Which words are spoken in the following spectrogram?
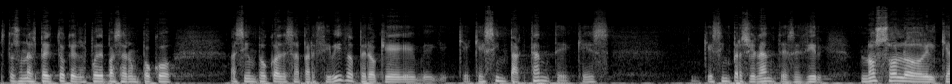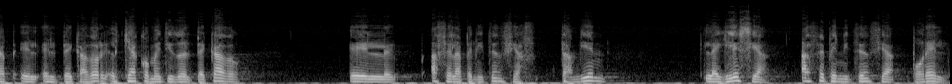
Esto es un aspecto que nos puede pasar un poco, así un poco desapercibido, pero que, es impactante, que es, que es impresionante. Es decir, no solo el, que el, pecador, el que ha cometido el pecado, él hace la penitencia, también la iglesia hace penitencia por él.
